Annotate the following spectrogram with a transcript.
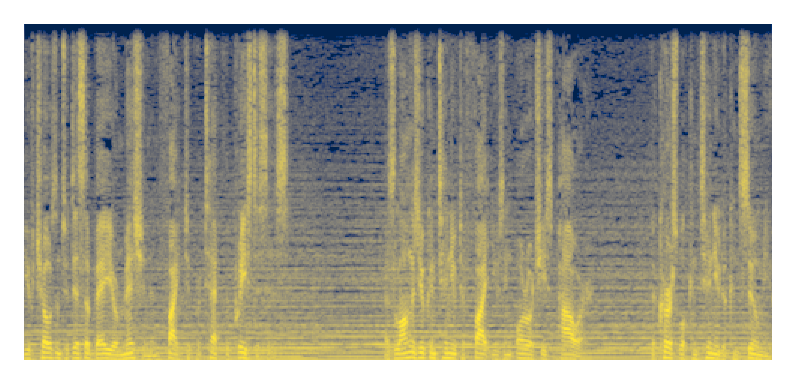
you've chosen to disobey your mission and fight to protect the priestesses. As long as you continue to fight using Orochi's power, the curse will continue to consume you,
